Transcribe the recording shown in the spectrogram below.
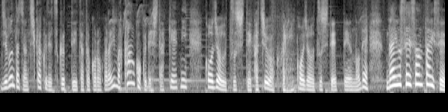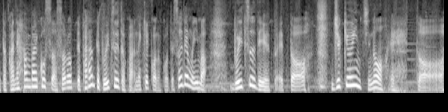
自分たちの近くで作っていたところから今韓国でしたっけ？に工場を移してか中国かに工場を移してっていうのでだいぶ生産体制とかね販売コストは揃ってパランテ V2 とかはね結構残ってそれでも今 V2 で言うとえっと19インチのえっと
